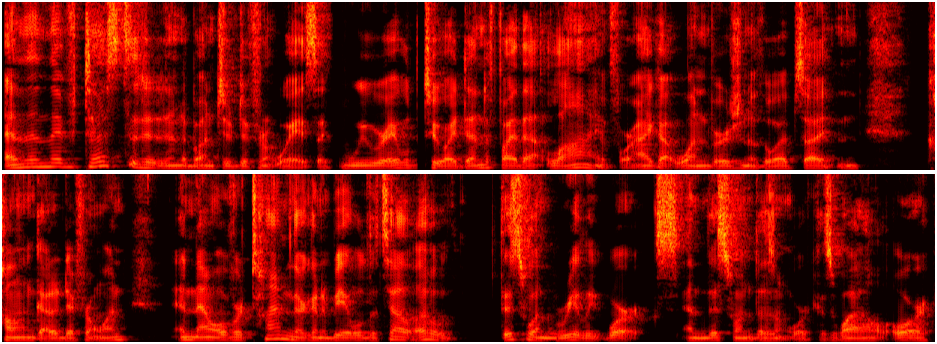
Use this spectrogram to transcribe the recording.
And then they've tested it in a bunch of different ways. Like we were able to identify that live, where I got one version of the website and Colin got a different one. And now over time, they're going to be able to tell, oh, this one really works and this one doesn't work as well. Or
